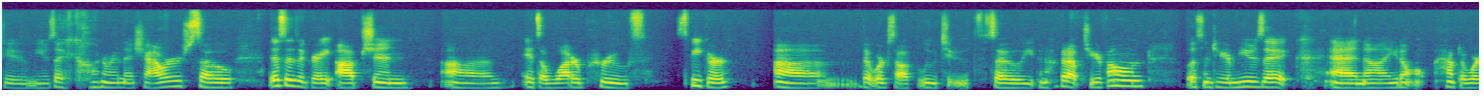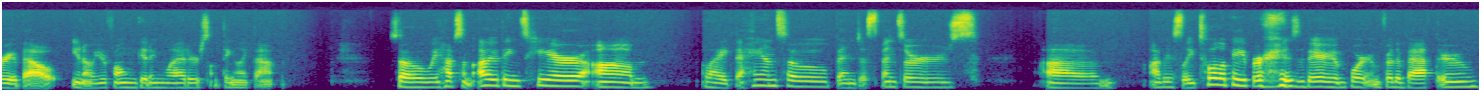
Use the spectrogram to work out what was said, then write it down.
to music when we're in the shower, so this is a great option. Um, it's a waterproof speaker um, that works off Bluetooth, so you can hook it up to your phone, listen to your music, and uh, you don't have to worry about you know your phone getting wet or something like that. So we have some other things here. Um, like the hand soap and dispensers. Um, obviously, toilet paper is very important for the bathroom.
